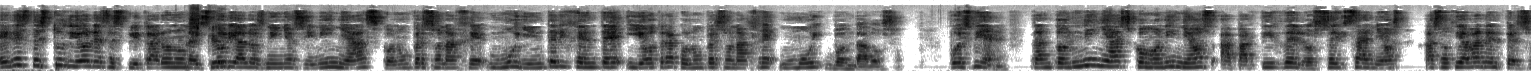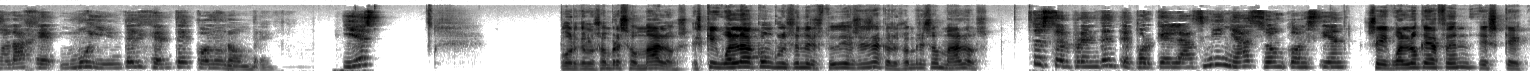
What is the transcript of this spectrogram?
En este estudio les explicaron una Es que- historia a los niños y niñas con un personaje muy inteligente y otra con un personaje muy bondadoso. Pues bien, tanto niñas como niños a partir de los 6 años asociaban el personaje muy inteligente con un hombre. Y esto Porque los hombres son malos. Es que igual la conclusión del estudio es esa, que los hombres son malos. es sorprendente porque las niñas son conscientes sea, igual lo que hacen es que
